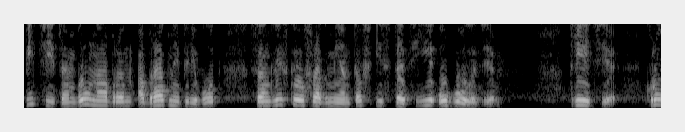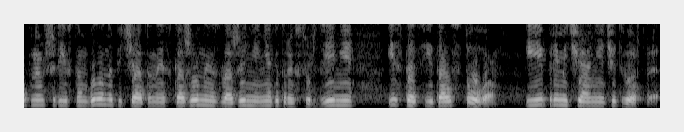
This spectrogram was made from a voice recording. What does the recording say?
Петитом был набран обратный перевод с английского фрагментов из статьи о голоде. Третье. Крупным шрифтом было напечатано искаженное изложение некоторых суждений из статьи Толстого. И примечание четвертое.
